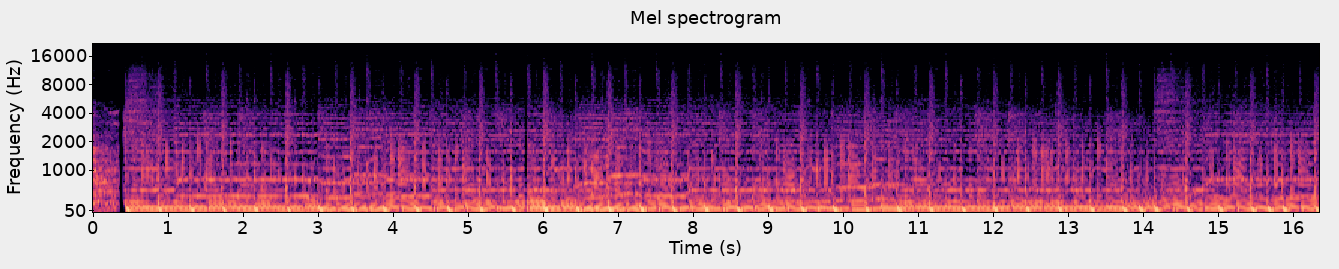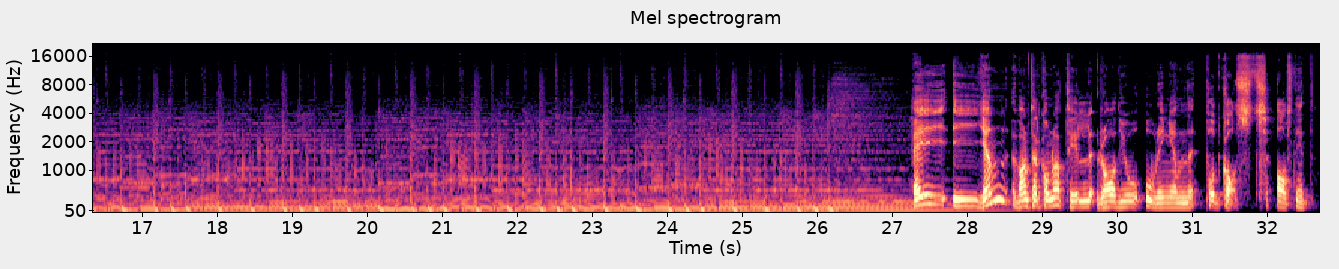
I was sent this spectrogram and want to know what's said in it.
Hej igen! Varmt välkomna till Radio O-ringen Podcast. Avsnitt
